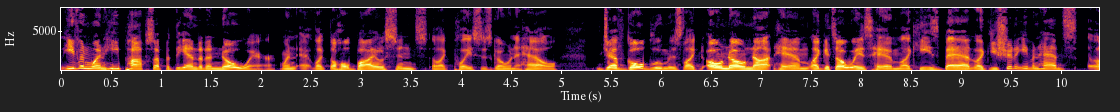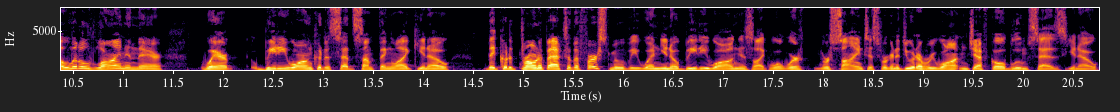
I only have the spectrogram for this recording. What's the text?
even when he pops up at the end out of nowhere, when uh, like the whole Biosyn like place is going to hell. Jeff Goldblum is like, oh no, not him. Like it's always him. Like he's bad. Like you should have even had a little line in there where BD Wong could have said something like, you know, they could have thrown it back to the first movie when you know BD Wong is like, "Well, we're we're scientists, we're going to do whatever we want," and Jeff Goldblum says, "You know,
